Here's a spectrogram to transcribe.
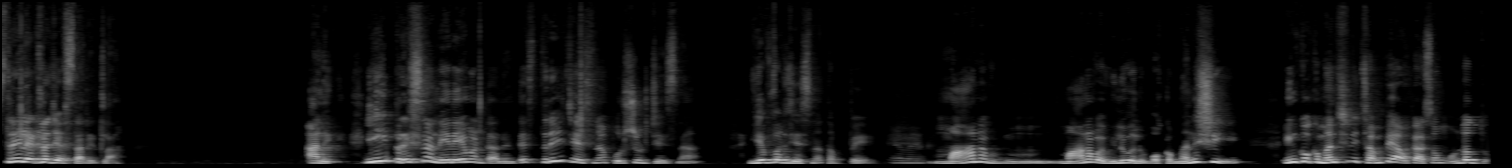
స్త్రీలు ఎట్లా చేస్తారు ఇట్లా అని ఈ ప్రశ్న నేనేమంటానంటే స్త్రీ చేసినా పురుషుడు చేసినా ఎవరు చేసినా తప్పే. మానవ మానవ విలువలు ఒక మనిషి ఇంకొక మనిషిని చంపే అవకాశం ఉండొద్దు.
